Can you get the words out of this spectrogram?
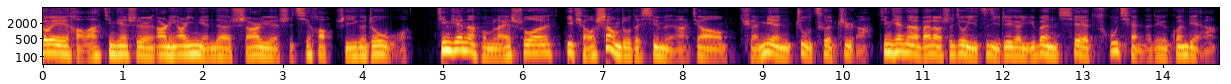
各位好啊，今天是二零二一年的十二月十七号，是一个周五。今天呢，我们来说一条上周的新闻啊，叫全面注册制啊。今天呢，白老师就以自己这个愚笨且粗浅的这个观点啊，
